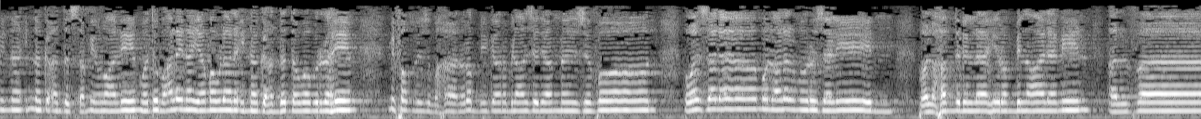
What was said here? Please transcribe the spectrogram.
منا إنك أنت السميع العليم. وتب علينا يا مولانا إنك أنت التواب الرحيم. بفضل سبحان ربك رب العزة عما يصفون وسلام على المرسلين والحمد لله رب العالمين الفاتحة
